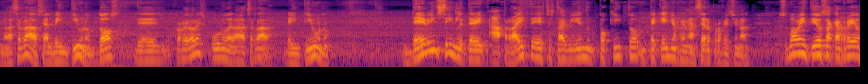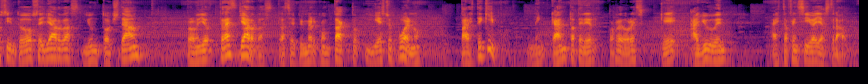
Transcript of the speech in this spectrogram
una ala cerrada, o sea, el 21. Dos de los corredores, uno de la ala cerrada, 21. Devin Singletary, a raíz de esto, está viviendo un poquito, un pequeño renacer profesional. Sumó 22 acarreos, 112 yardas y un touchdown. Promedió 3 yardas tras el primer contacto y eso es bueno para este equipo. Le encanta tener corredores que ayuden a esta ofensiva y a Stroud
